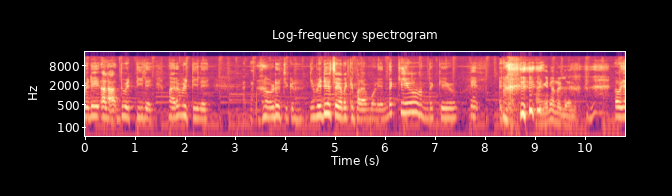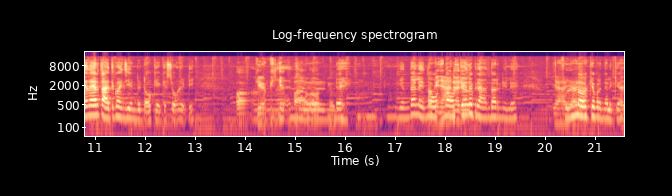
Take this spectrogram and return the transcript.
വെടി അല്ല അത് വെട്ടിയില്ലേ? മരം വെട്ടിയില്ലേ? അവിടെ വെച്ചിക്കണം ഞാൻ വെടി വെച്ച കഥയൊക്കെ പറയാൻ പോണേ എന്തൊക്കെയോ എന്തൊക്കെയോ. അങ്ങനെയൊന്നുമില്ല. ഓ ഞാൻ നേരെ താഴത്തേക്ക് വഞ്ചി ഉണ്ട് കേട്ടോ ഓക്കെ ഓക്കെ സ്റ്റോൺ കിട്ടി. എന്താല്ലേ Okay, ഞാനൊരു- ഓക്കെ ഭ്രാന്ത് അറിഞ്ഞില്ലേ ഫുള്ള് ഓക്കെ പറഞ്ഞ കളിക്കാം.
